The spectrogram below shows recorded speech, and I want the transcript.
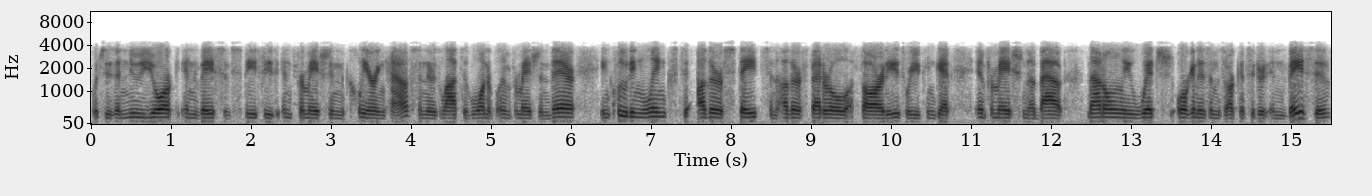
which is a New York invasive species information clearinghouse, and there's lots of wonderful information there, including links to other states and other federal authorities where you can get information about not only which organisms are considered invasive,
